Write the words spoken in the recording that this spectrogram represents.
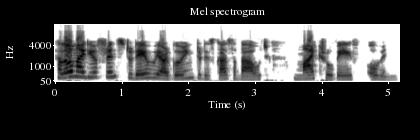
Hello my dear friends, today we are going to discuss about microwave oven.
